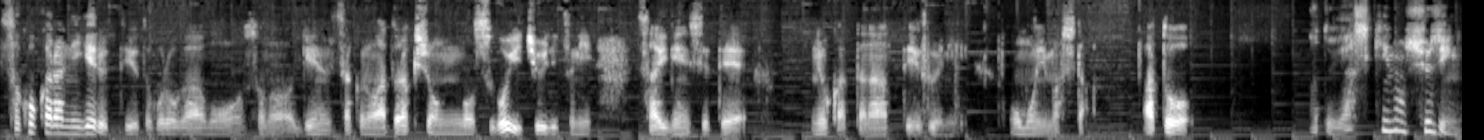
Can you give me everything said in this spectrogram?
そこから逃げるっていうところが、もう、その原作のアトラクションをすごい忠実に再現してて、良かったなっていうふうに思いました。あと、あと、屋敷の主人、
